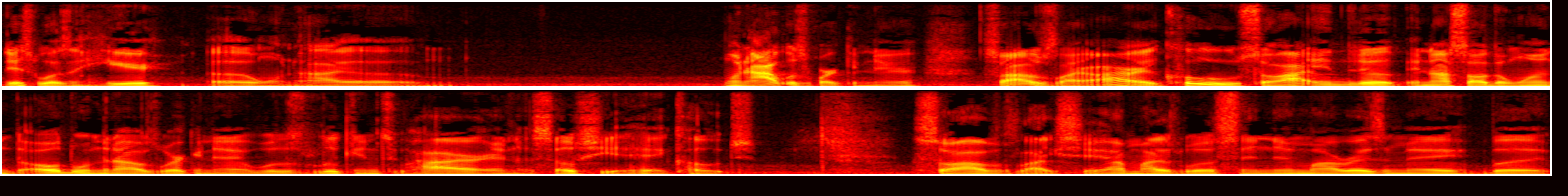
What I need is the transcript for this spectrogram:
this wasn't here uh, when I um, when I was working there. So I was like, all right, cool. So I ended up, and I saw the one, the old one that I was working at was looking to hire an associate head coach. So I was like, shit, I might as well send them my resume. But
